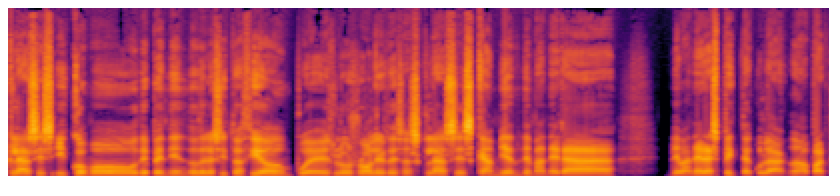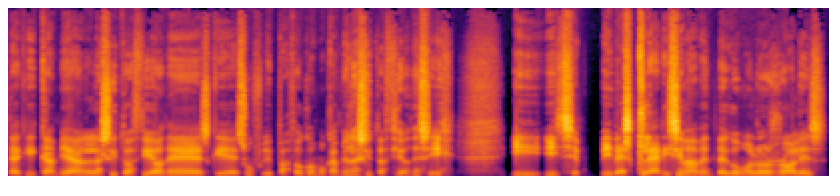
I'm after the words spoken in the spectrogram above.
clases y cómo dependiendo de la situación, pues los roles de esas clases cambian de manera de manera espectacular. Aparte aquí cambian las situaciones, que es un flipazo cómo cambian las situaciones y, y, y, ves clarísimamente cómo los roles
